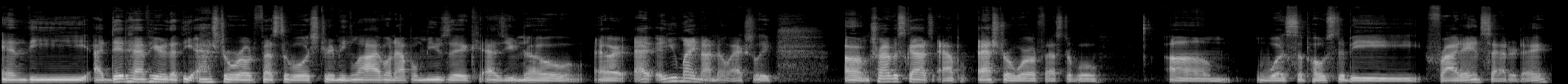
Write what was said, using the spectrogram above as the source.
and the I did have here that the Astroworld Festival is streaming live on Apple Music, as you know, or uh, you might not know actually. um, Travis Scott's Astroworld Festival um, was supposed to be Friday and Saturday.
